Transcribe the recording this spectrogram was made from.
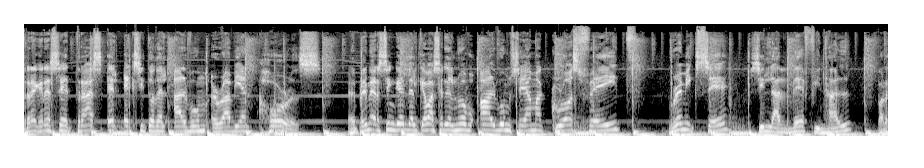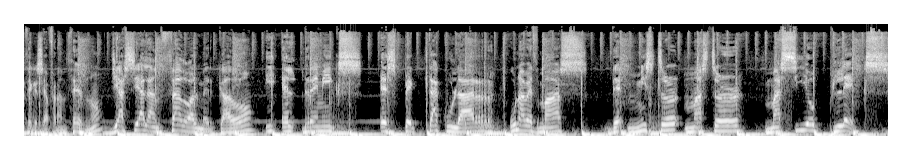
regrese tras el éxito del álbum Arabian Horse. El primer single del que va a ser el nuevo álbum se llama Crossfade. Remix C, sin la D final, parece que sea francés, ¿no? Ya se ha lanzado al mercado y el remix espectacular, una vez más, de Mr. Master Masio Plex.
